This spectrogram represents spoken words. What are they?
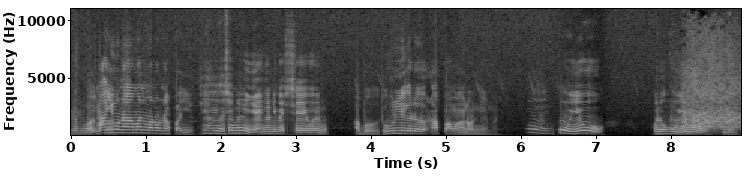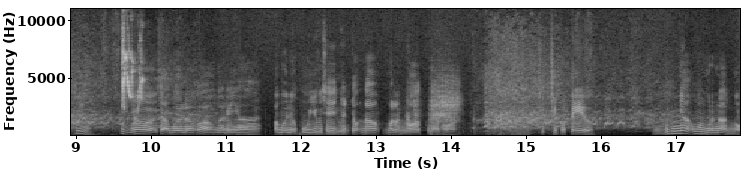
Demak. Mayu naman mano apa aja. Ya, enggak saya meli ya ngan di PC wen. Abo, tuli kada apa mano ni man. Puyu. Mana puyu? Puyang puyang. Ya, cak boleh. Wah, ngeri ya. Apa boleh puyu saya cocok na melenot nggak kok. Ci- Cipote yo. Banyak mon Bernardo.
